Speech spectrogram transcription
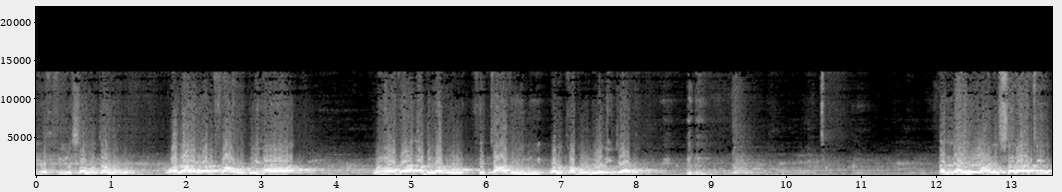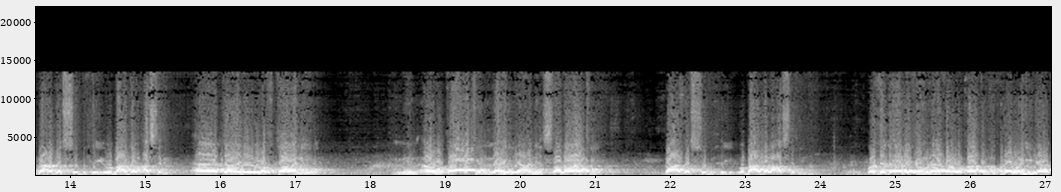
يخفي صوته ولا يرفع بها وهذا أبلغ في التعظيم والقبول والإجابة النهي عن الصلاة بعد الصبح وبعد العصر هاتان الوقتان من أوقات النهي عن الصلاة بعد الصبح وبعد العصر وكذلك هناك أوقات أخرى وهي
